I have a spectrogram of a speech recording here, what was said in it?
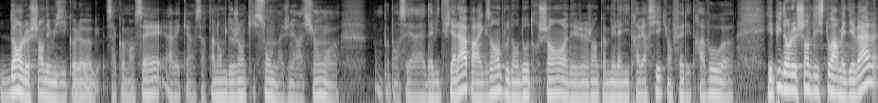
dans le champ des musicologues, ça commençait avec un certain nombre de gens qui sont de ma génération, euh, on peut penser à David Fiala, par exemple, ou dans d'autres champs, euh, des gens comme Mélanie Traversier qui ont fait des travaux. Euh. Et puis dans le champ de l'histoire médiévale,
